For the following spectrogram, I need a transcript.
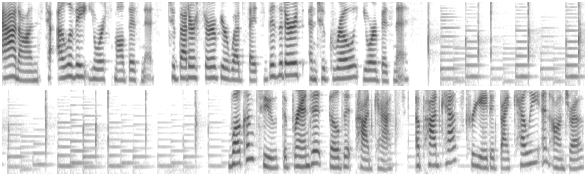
add ons to elevate your small business, to better serve your website's visitors, and to grow your business. Welcome to the Brand It, Build It podcast, a podcast created by Kelly and Andra,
